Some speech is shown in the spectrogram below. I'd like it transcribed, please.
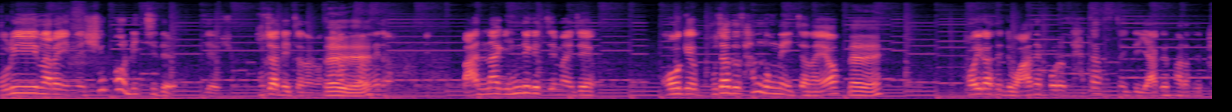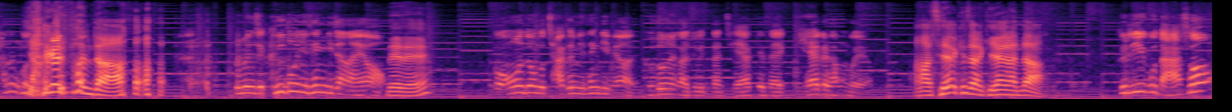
우리나라에 있는 super rich들 이제 슈- 부자들 있잖아요. 네네. 만나기 힘들겠지만 이제 거기에 부자들 사는 동네 있잖아요. 네네 거기 가서 이제 완해포를 살짝 살짝 이제 약을 팔아서 파는 거죠. 약을 판다 그러면 이제 그 돈이 생기잖아요. 네네 그 어느 정도 자금이 생기면 그 돈을 가지고 일단 제약회사에 계약을 하는 거예요. 아 제약회사랑 계약을 한다 그리고 나서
